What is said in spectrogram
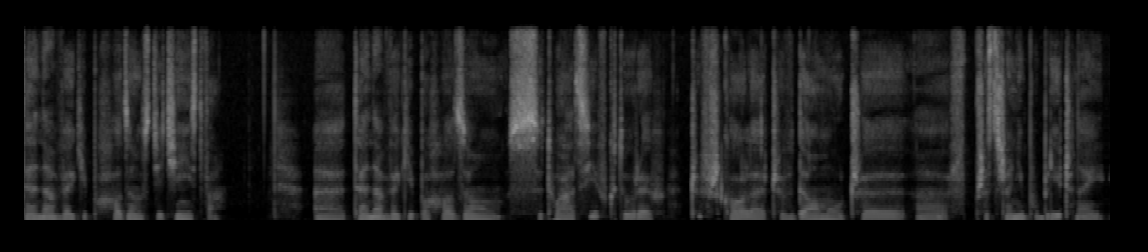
te nawyki pochodzą z dzieciństwa. E, te nawyki pochodzą z sytuacji, w których czy w szkole, czy w domu, czy e, w przestrzeni publicznej,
